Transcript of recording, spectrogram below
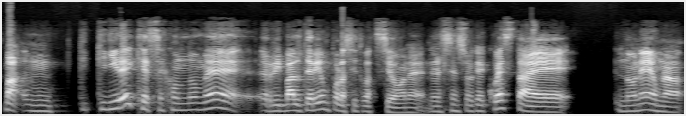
Ma mh, ti, ti, direi che secondo me ribalterei un po' la situazione, nel senso che questa è, non è una,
